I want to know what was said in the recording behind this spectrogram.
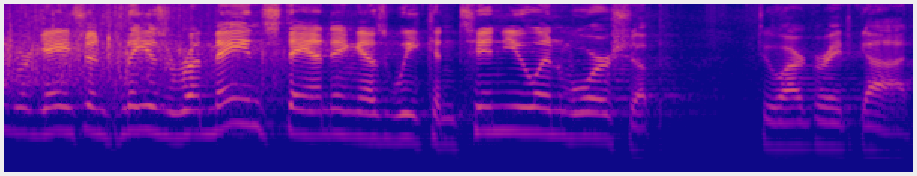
Congregation, please remain standing as we continue in worship to our great God.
